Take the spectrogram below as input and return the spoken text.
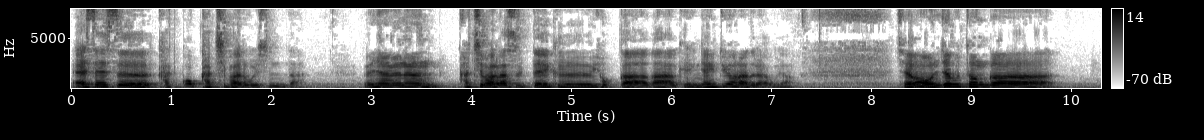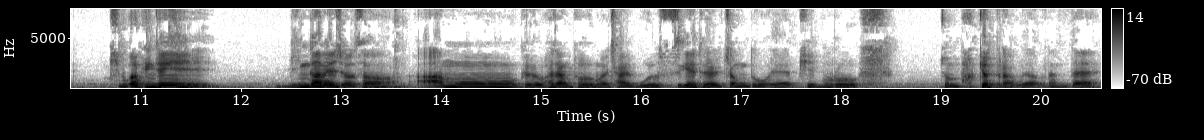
에센스 가- 꼭 같이 바르고 있습니다. 왜냐하면은 같이 발랐을 때 그 효과가 굉장히 뛰어나더라고요. 제가 언제부턴가 피부가 굉장히 민감해져서 아무 그 화장품을 잘 못 쓰게 될 정도의 피부로 좀 바뀌었더라고요. 그런데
